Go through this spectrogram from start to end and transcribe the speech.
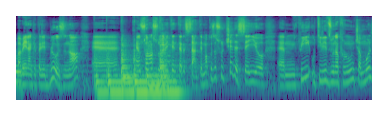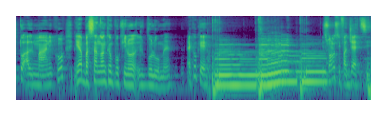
Va bene anche per il blues, no? Eh, è un suono assolutamente interessante, ma cosa succede se io ehm, qui utilizzo una pronuncia molto al manico e abbassando anche un pochino il volume? Ecco che il suono si fa jazzy.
